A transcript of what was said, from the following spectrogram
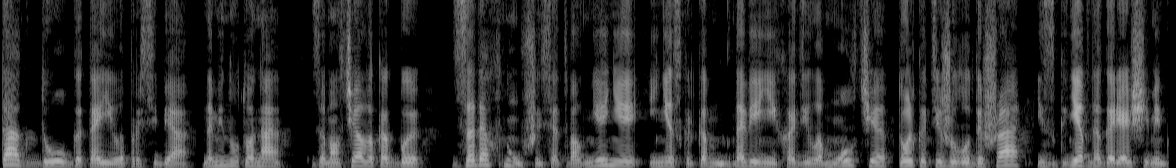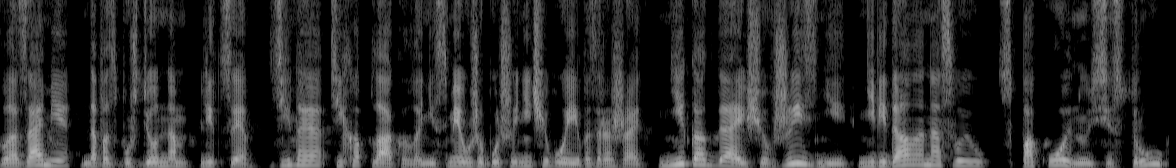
так долго таила про себя. На минуту она замолчала, как бы задохнувшись от волнения и несколько мгновений ходила молча, только тяжело дыша и с гневно горящими глазами на возбужденном лице. Зина тихо плакала, не смея уже больше ничего ей возражать. Никогда еще в жизни не видала она свою спокойную сестру,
